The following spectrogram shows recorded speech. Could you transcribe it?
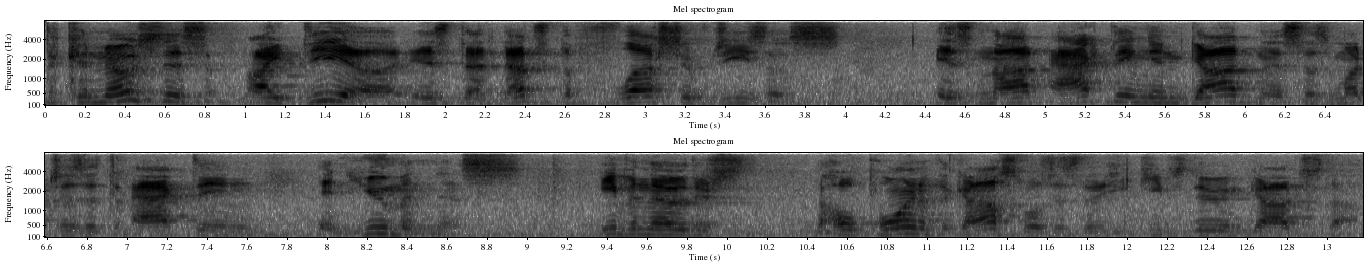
the kenosis idea is that that's the flesh of Jesus is not acting in godness as much as it's acting in humanness. Even though there's the whole point of the gospels is that he keeps doing God stuff.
